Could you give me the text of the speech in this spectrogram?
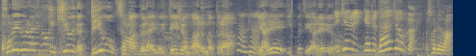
これぐらいの勢いがディオ様ぐらいのテンションがあるんだったらうんうん。やれいくつやれるよ。いけるいける大丈夫だそれは。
